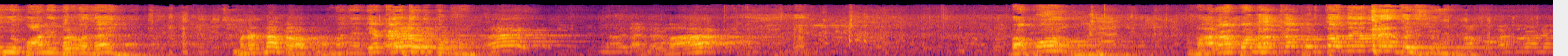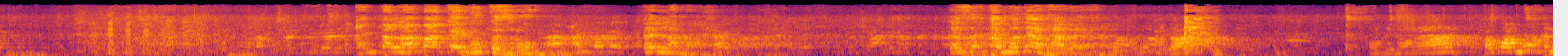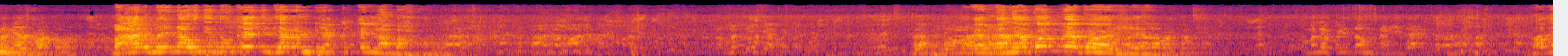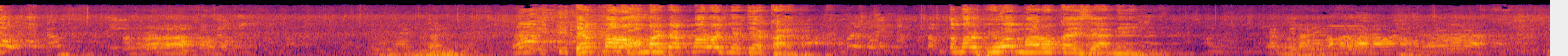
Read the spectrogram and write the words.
ત્રણ પાણી ભરવા જાય. મને જ ના કરાતું મને દેખાય થોડું થોડું. બાપુ મારા પગ હરખા પડતા નહીં અમે શું કરીશું તો લાંબા કઈ હું કસરો કઈ. લાંબા. કસરતા મને ભાવે હું કીધું હમણાં બાપુ હું તમે નેસવા તો બાર મહિના સુધી દુખે ની ગેરંટી કેટલી લાંબા. મને કોણ વેગો છે મને પછી દમ ચડી જાય. મને ટેપ મારો હમાય ટેપ મારો જ ને દેખાય. તમારો પીવો મારો કઈ છે આની. બિલાડી પકડવા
